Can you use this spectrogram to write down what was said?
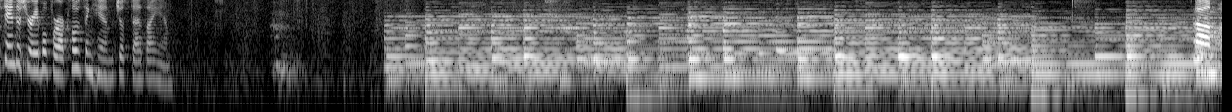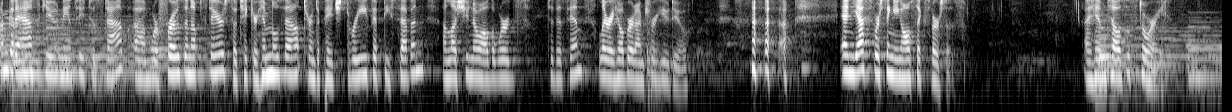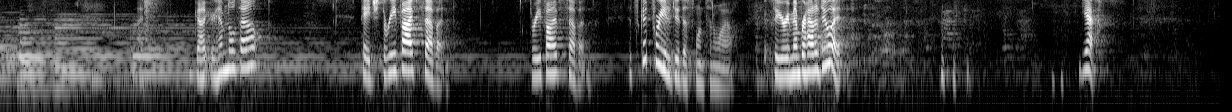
stand as you're able for our closing hymn, Just As I Am. Um, I'm going to ask you, Nancy, to stop. Um, We're frozen upstairs, so take your hymnals out, turn to page 357, unless you know all the words to this hymn. Larry Hilbert, I'm sure you do. And yes, we're singing all six verses. A hymn tells a story. Got your hymnals out? Page 357. 357. It's good for you to do this once in a while, so you remember how to do it. yeah.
